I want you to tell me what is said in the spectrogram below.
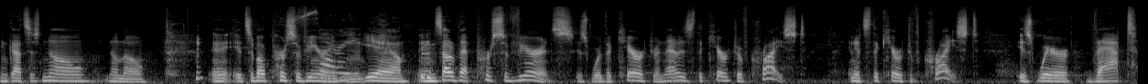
And God says, No, no, no. It's about persevering. Sorry. Yeah. And it's out of that perseverance is where the character, and that is the character of Christ. And it's the character of Christ is where that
